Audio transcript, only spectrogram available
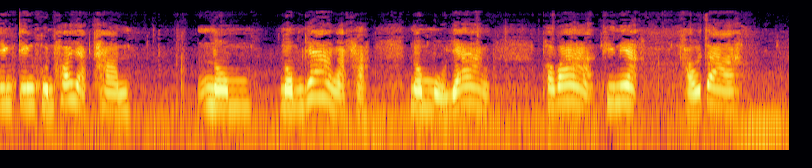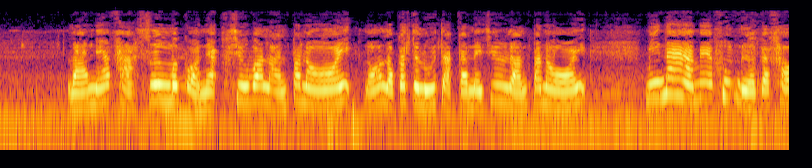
จริงๆ คุณพ่ออยากทานนมนมย่างอะค่ะ นมหมูย่าง เพราะว่าที่เนี่ยเขาจะ ร้านเนี้ยค่ะ ซึ่งเมื่อก่อนเนี่ยชื่อว่าร้านป้าน้อยเนาะเราก็จะรู้จักกันในชื่อร้านป้าน้อย มีหน้าแม่พูดเหนือกับเขา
